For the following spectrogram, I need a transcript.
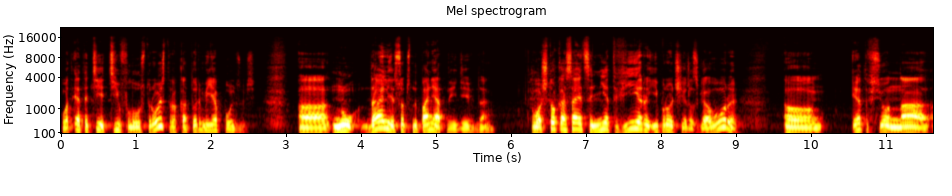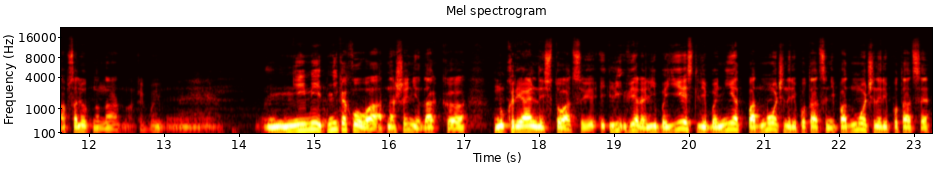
Вот это те Tiflo устройства, которыми я пользуюсь. А, ну, далее, собственно, понятная идея, да? Вот, что касается нет веры и прочие разговоры, э, это все на абсолютно на как бы не имеет никакого отношения да, к, ну, к реальной ситуации. Вера либо есть, либо нет, подмочена репутация, не подмочена репутация.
